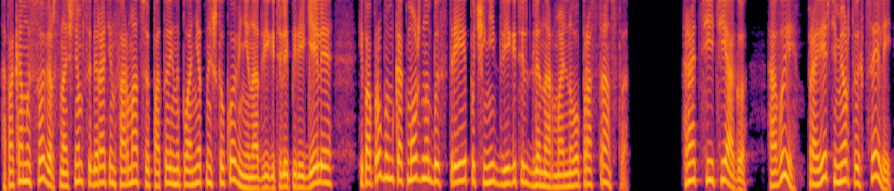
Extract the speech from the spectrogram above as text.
А пока мы с Оверс начнем собирать информацию по той инопланетной штуковине на двигателе перигелия и попробуем как можно быстрее починить двигатель для нормального пространства. Ратти и Тьяго, а вы проверьте мертвых целей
